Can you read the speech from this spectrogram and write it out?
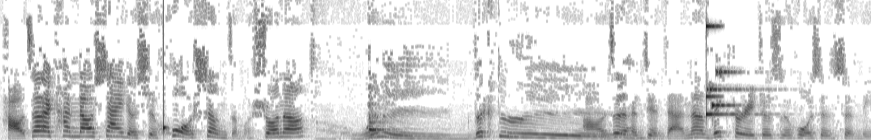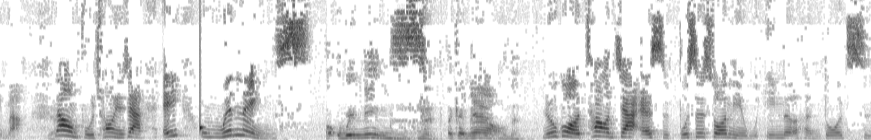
好，再来看到下一个是获胜，怎么说呢？ Uh, winning, victory. 好，这个很简单。那 victory 就是获胜胜利嘛。那我们补充一下，诶 w i n n i n g s Uh, winnings, like a noun. 如果套加 s，不是说你赢了很多次，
